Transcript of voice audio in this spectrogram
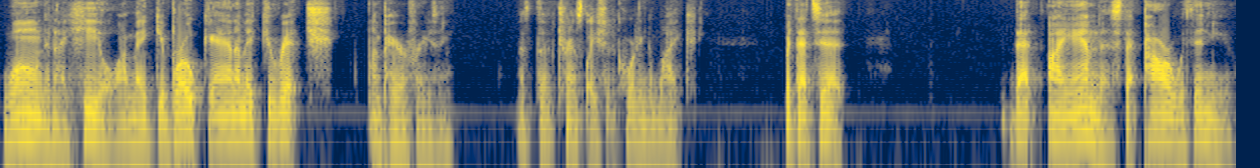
wound and I heal. I make you broke and I make you rich. I'm paraphrasing. That's the translation according to Mike. But that's it. That I amness, that power within you,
